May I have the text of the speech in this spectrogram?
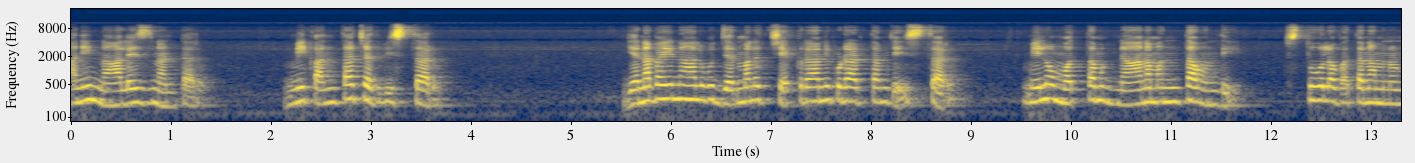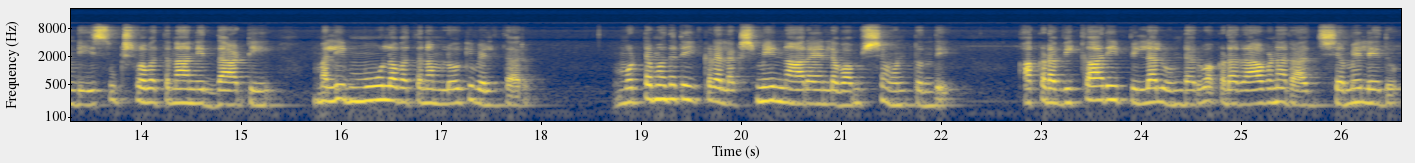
అని నాలెడ్జ్ని అంటారు. మీకు అంతా చదివిస్తారు. ఎనభై నాలుగు జన్మల చక్రాన్ని కూడా అర్థం చేయిస్తారు. మీలో మొత్తం జ్ఞానమంతా ఉంది. స్థూలవతనం నుండి సూక్ష్మవతనాన్ని దాటి మళ్ళీ మూలవతనంలోకి వెళ్తారు. మొట్టమొదటి ఇక్కడ లక్ష్మీనారాయణల వంశం ఉంటుంది. అక్కడ వికారి పిల్లలు ఉండరు. అక్కడ రావణ రాజ్యమే లేదు.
